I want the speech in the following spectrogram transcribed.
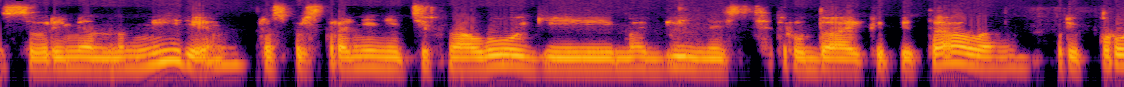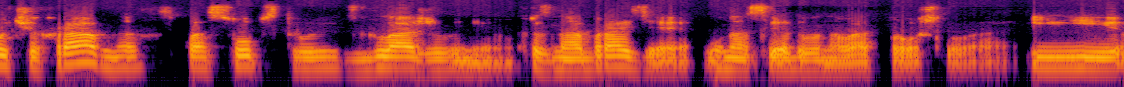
современном мире распространение технологий, мобильность труда и капитала при прочих равных способствует сглаживанию разнообразия унаследованного от прошлого. И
